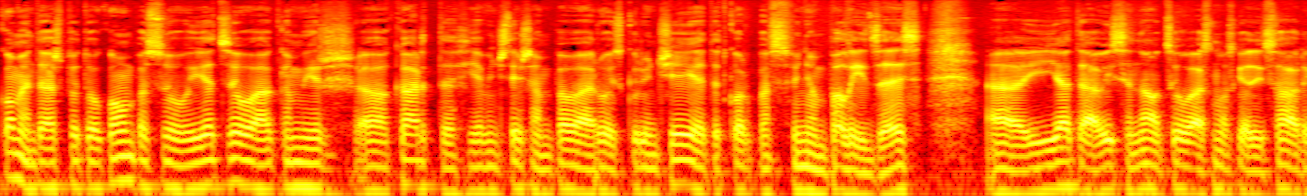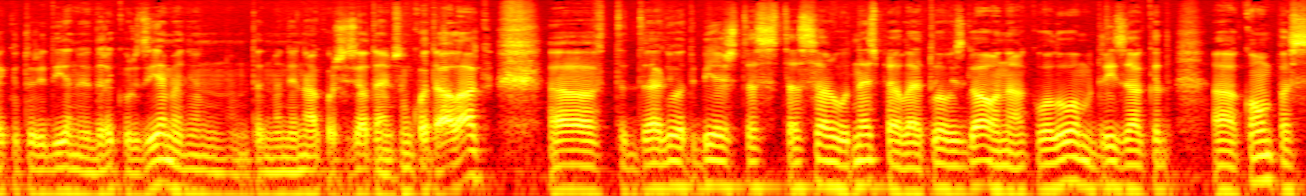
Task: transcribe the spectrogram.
komentārs par to kompasu. Ja cilvēkam ir karte, ja viņš tiešām pavērojis, kur viņš ieiet, tad kompass viņam palīdzēs. Ja tā visa nav cilvēks noskaidrojis, ah, re, tur ir dienvidi, re, kur ziemeļi, un, un tad man ir nākošais jautājums, un ko tālāk. Uh, tad ļoti bieži tas, tas varbūt nespēlē to visgalvenāko lomu, drīzāk, kad uh, kompas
